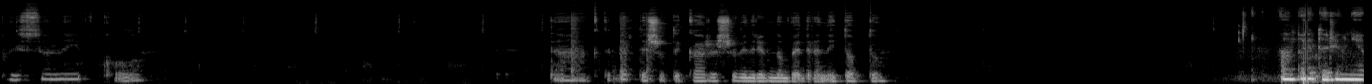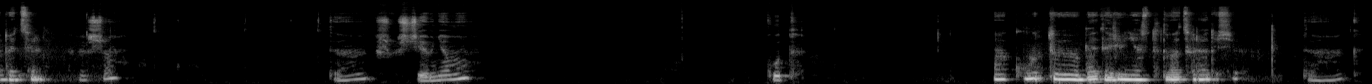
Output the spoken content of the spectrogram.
Вписаний в коло. Так, тепер те, що ти кажеш, що він рівнобедрений, тобто АБ дорівнює БЦ. Хорошо. Так, що ще в ньому? Кут. А кут е, Б дорівнює 120 градусів. Так.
